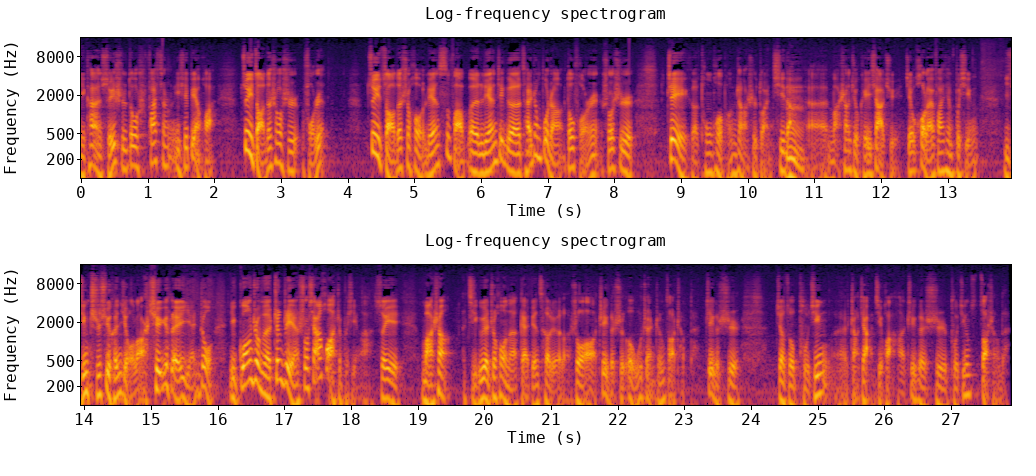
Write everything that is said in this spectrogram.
你看随时都发生一些变化。最早的时候是否认，最早的时候连司法呃连这个财政部长都否认，说是这个通货膨胀是短期的，呃，马上就可以下去。结果后来发现不行，已经持续很久了，而且越来越严重。你光这么睁着眼说瞎话，这不行啊！所以马上几个月之后呢，改变策略了，说哦，这个是俄乌战争造成的，这个是。叫做普京呃涨价计划啊，这个是普京造成的，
